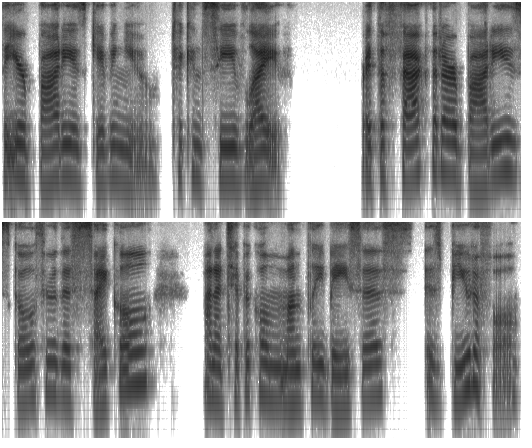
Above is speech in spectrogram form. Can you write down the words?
that your body is giving you to conceive life, right? The fact that our bodies go through this cycle on a typical monthly basis is beautiful.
